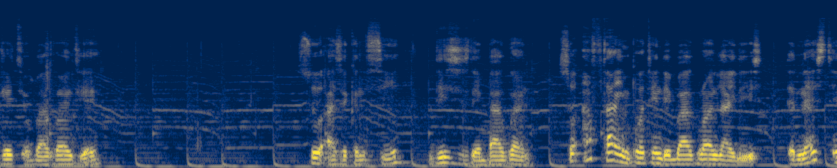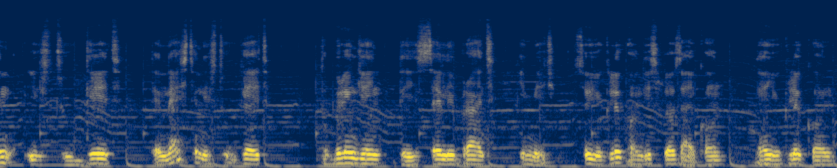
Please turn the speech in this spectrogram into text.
get your background here. So as you can see this is the background. So after importing the background like this the next thing is to get the next thing is to get to bring in the celebrant image. So you click on this plus icon then you click on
